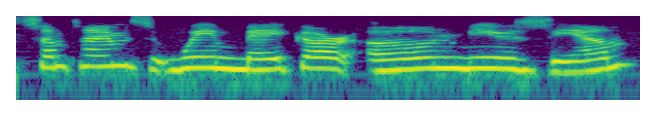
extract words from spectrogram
sometimes we make our own museum.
